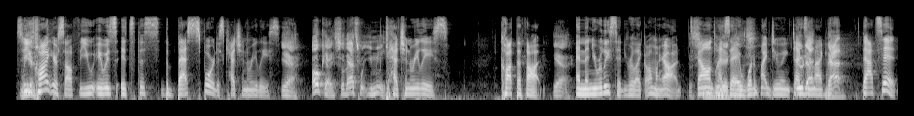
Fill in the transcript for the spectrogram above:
So you as- caught yourself. You it was it's this the best sport is catch and release. yeah. Okay, so that's what you mean. Catch and release. Caught the thought. Yeah. And then you released it. You were like, oh my God, it's Valentine's Day. What am I doing? Texting Dude, that- my that- That's it.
